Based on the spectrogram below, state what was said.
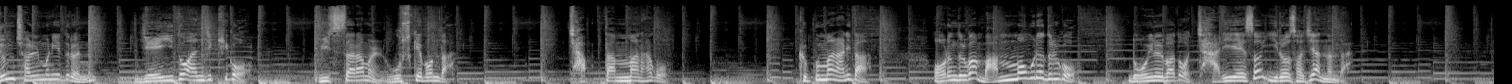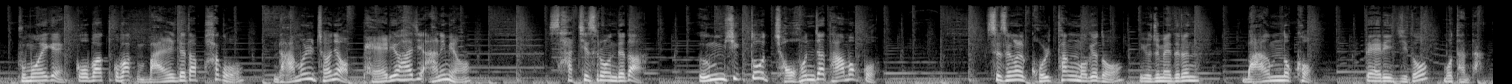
요즘 젊은이들은 예의도 안 지키고 윗사람을 우습게 본다. 잡담만 하고 그뿐만 아니다. 어른들과 맘먹으려 들고 노인을 봐도 자리에서 일어서지 않는다. 부모에게 꼬박꼬박 말 대답하고 남을 전혀 배려하지 않으며 사치스러운 데다 음식도 저 혼자 다 먹고 스승을 골탕 먹여도 요즘 애들은 마음 놓고 때리지도 못한다.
